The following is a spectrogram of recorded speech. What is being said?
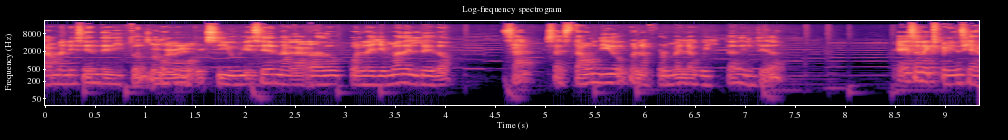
amanecen deditos Los como deditos. si hubiesen agarrado con la yema del dedo sal, o sea, está hundido con la forma de la huellita del dedo. Es una experiencia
